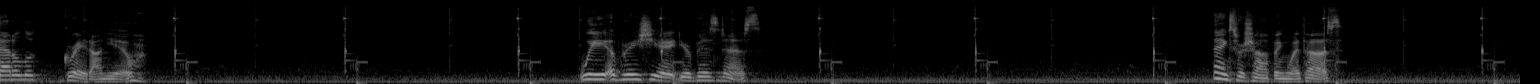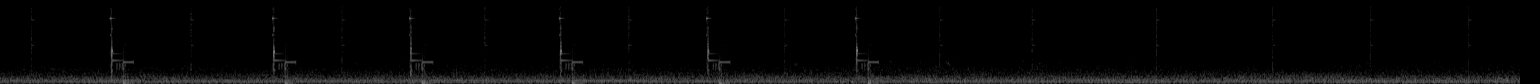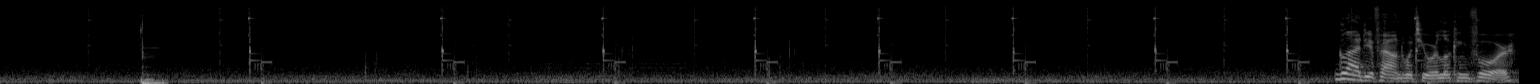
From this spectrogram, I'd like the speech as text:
That'll look great on you. We appreciate your business. Thanks for shopping with us. Glad you found what you were looking for.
